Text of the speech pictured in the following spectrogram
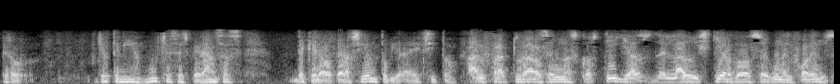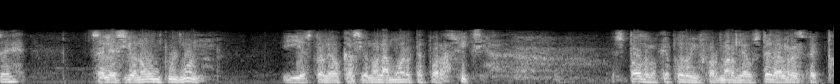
pero yo tenía muchas esperanzas de que la operación tuviera éxito. Al fracturarse unas costillas del lado izquierdo, según el forense, se lesionó un pulmón. y esto le ocasionó la muerte por asfixia. Es todo lo que puedo informarle a usted al respecto.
